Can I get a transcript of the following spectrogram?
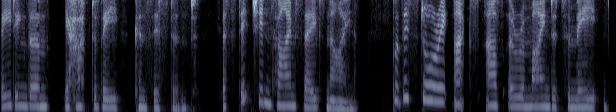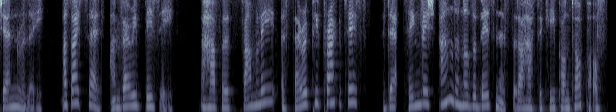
feeding them. You have to be consistent. A stitch in time saves nine. But this story acts as a reminder to me generally. As I said, I'm very busy. I have a family, a therapy practice, Adept English, and another business that I have to keep on top of.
